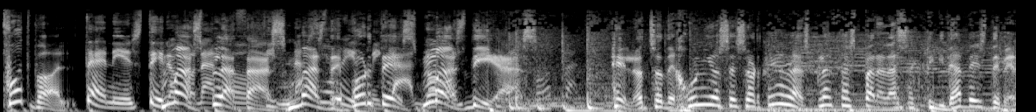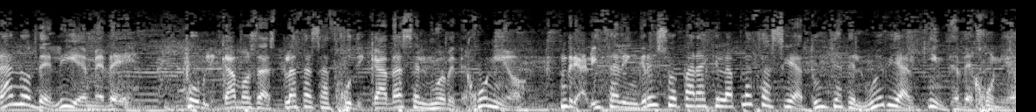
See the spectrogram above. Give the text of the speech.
Fútbol, tenis, tiro Más plazas, más deportes, más días. El 8 de junio se sortean las plazas para las actividades de verano del IMD. Publicamos las plazas adjudicadas el 9 de junio. Realiza el ingreso para que la plaza sea tuya del 9 al 15 de junio.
